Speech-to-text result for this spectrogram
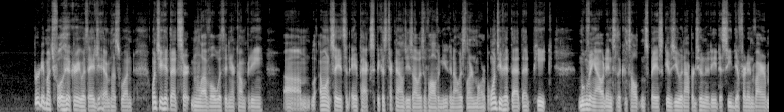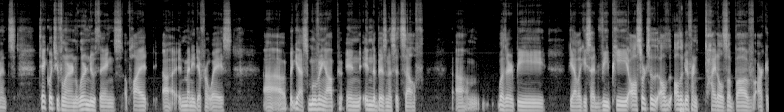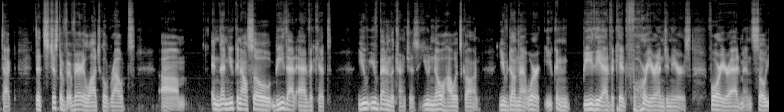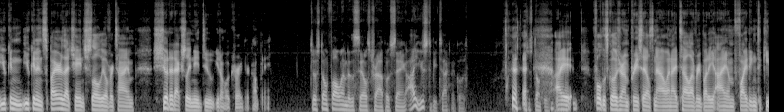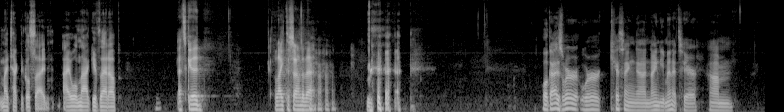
pretty much fully agree with aj on this one once you hit that certain level within your company um, I won't say it's an apex because technology is always evolving. You can always learn more. But once you've hit that that peak, moving out into the consultant space gives you an opportunity to see different environments, take what you've learned, learn new things, apply it uh, in many different ways. Uh, but yes, moving up in in the business itself, um, whether it be yeah, like you said, VP, all sorts of all, all the different titles above architect. It's just a very logical route. Um, and then you can also be that advocate. You you've been in the trenches. You know how it's gone. You've done that work. You can be the advocate for your engineers, for your admins. So you can you can inspire that change slowly over time should it actually need to, you know, occur in your company. Just don't fall into the sales trap of saying, I used to be technical. Just don't do. I full disclosure, I'm pre-sales now, and I tell everybody I am fighting to keep my technical side. I will not give that up. That's good. I like the sound of that. well, guys, we're we're kissing uh, 90 minutes here. Um,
